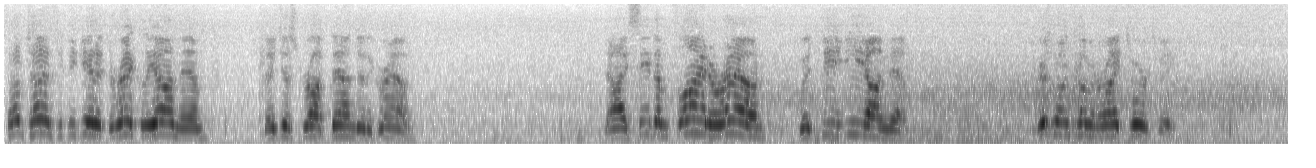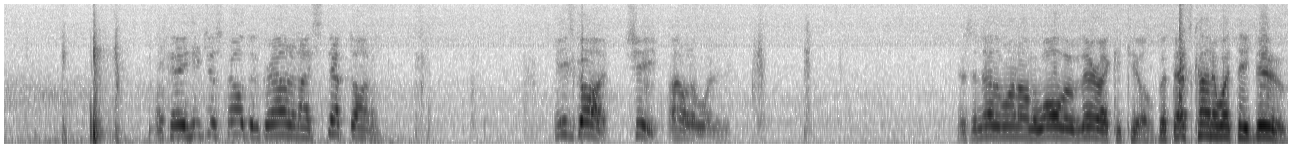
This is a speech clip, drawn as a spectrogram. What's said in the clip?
Sometimes if you get it directly on them, they just drop down to the ground. Now I see them flying around with DE on them. Here's one coming right towards me. Okay, he just fell to the ground and I stepped on him. He's gone. She. I don't know what it is. There's another one on the wall over there I could kill. But that's kind of what they do.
